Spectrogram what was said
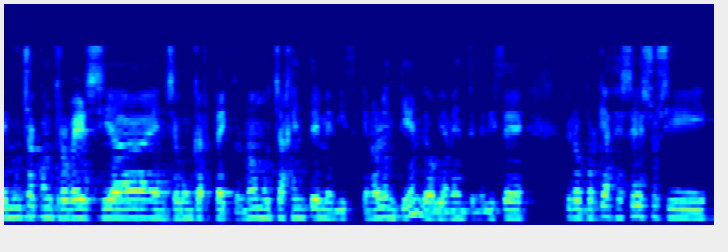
hay mucha controversia en según qué aspectos, ¿no? Mucha gente me dice que no lo entiende, obviamente, me dice, pero ¿por qué haces eso si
